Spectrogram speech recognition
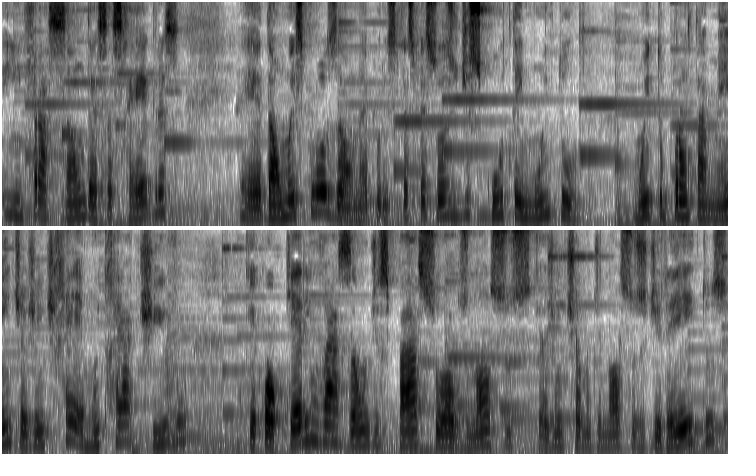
infração dessas regras é, dá uma explosão, né? Por isso que as pessoas discutem muito, muito prontamente, a gente é muito reativo, porque qualquer invasão de espaço aos nossos, que a gente chama de nossos direitos,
